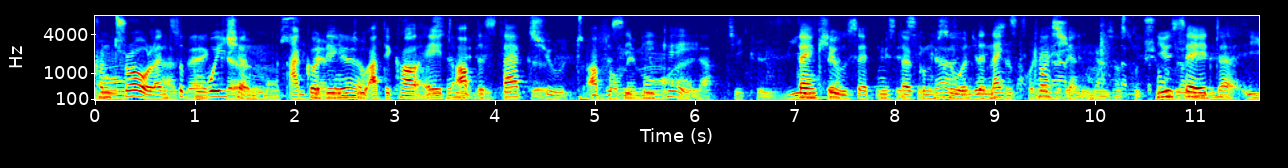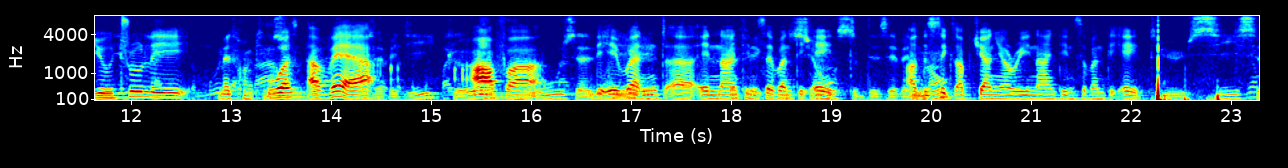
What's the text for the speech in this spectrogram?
control and euh, supervision according to. Article 8 of the Sen était que, statute of the CPK. Thank you, said Mr. Kumsu. Kum ça veut Soon. dire The next question. directement les instructions You said uh, you truly was aware vous avez dit que of uh, the event uh, in tout à fait 1978, conscience des on the 6th of January 1978. du 6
